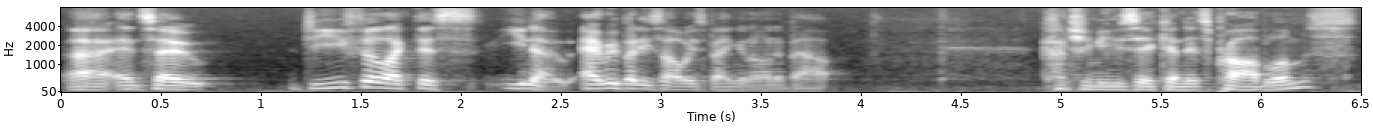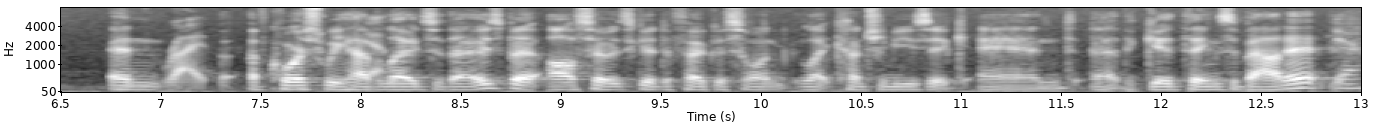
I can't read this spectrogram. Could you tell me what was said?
Uh, and so, do you feel like this, you know, everybody's always banging on about country music and its problems. And Right. of course, we have Yeah. loads of those, but also it's good to focus on like country music and uh, the good things about it. Yeah.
